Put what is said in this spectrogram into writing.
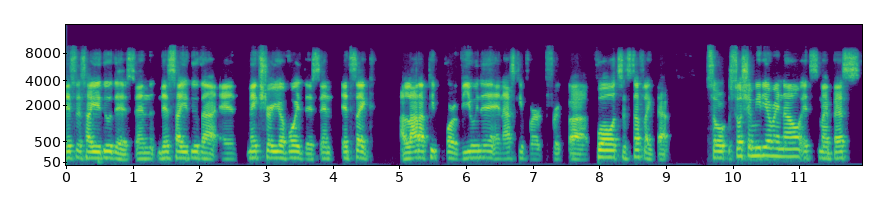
this is how you do this, and this is how you do that, and make sure you avoid this. And it's like a lot of people are viewing it and asking for for uh, quotes and stuff like that. So social media right now, it's my best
